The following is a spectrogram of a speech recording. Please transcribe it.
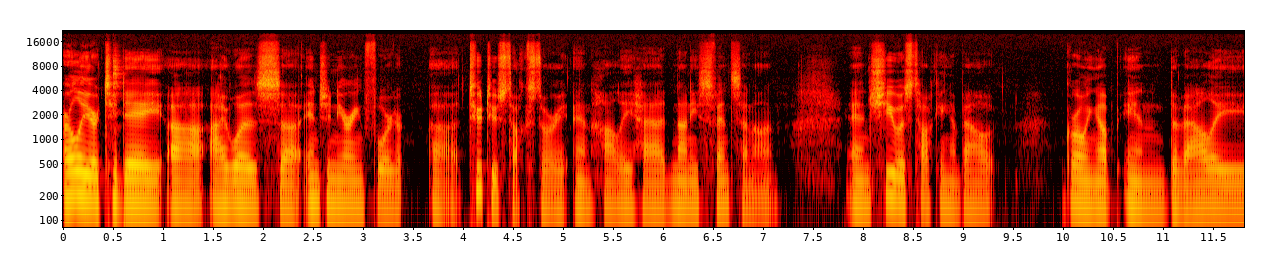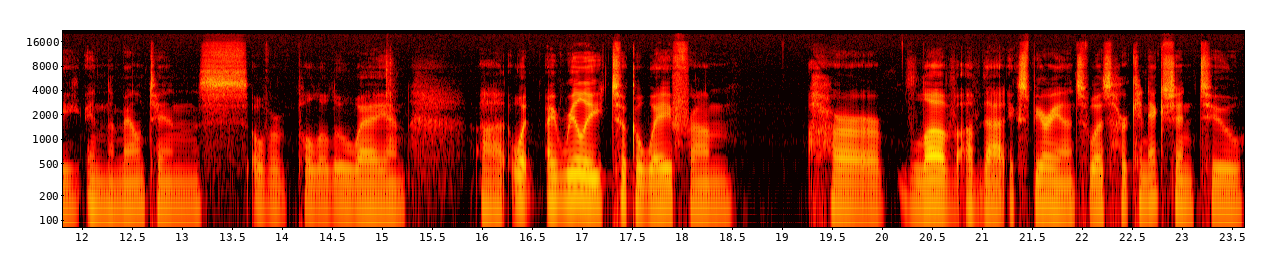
earlier today uh, I was uh, engineering for uh, Tutu's talk story, and Holly had Nani Svensson on, and she was talking about growing up in the valley, in the mountains over Pololu and uh, what I really took away from her love of that experience was her connection to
